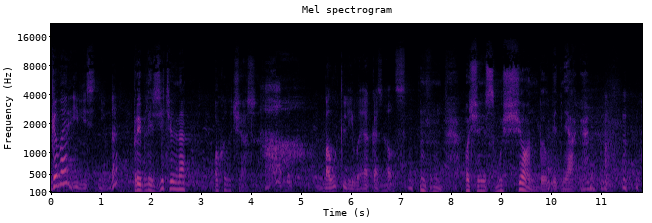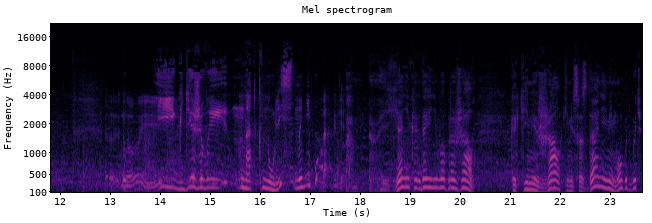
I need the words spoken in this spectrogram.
говорили с ним, да? Приблизительно около часа. Болтливый оказался. Очень смущен был бедняга. Ну и... где же вы наткнулись на него? Да, где? Я никогда и не воображал, какими жалкими созданиями могут быть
